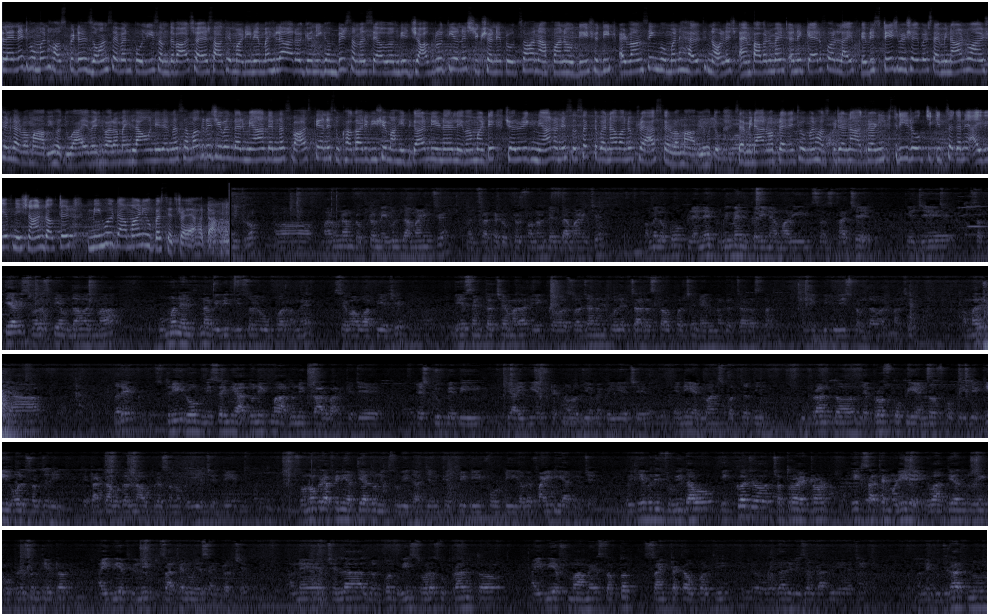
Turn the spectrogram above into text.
Planet woman hospital zone seven police Ahmedabad શહેર સાથે મળીને મહિલા આરોગ્યની ગંભીર સમસ્યાઓ અંગે જાગૃતિ અને શિક્ષણને પ્રોત્સાહન આપવાના ઉદ્દેશથી advancing woman health knowledge, empowerment અને care for life every stage વિષય પર સેમિનારનું આયોજન કરવામાં આવ્યું હતું. આ ઇવેન્ટ દ્વારા મહિલાઓને તેમના સમગ્ર જીવન દરમિયાન તેમના સ્વાસ્થ્ય અને સુખાકારી વિશે માહિતગાર નિર્ણયો લેવા માટે જરૂરી જ્ઞાન અને સશક્ત બનાવવાનો પ્રયાસ કરવામાં આવ્યો હતો. સેમિનારમાં પ્લેનેટ વુમન હોસ્પિટલના અગ્રણી સ્ત્રી રોગ ચિકિત્સક અને આઈવીએફ નિષ્ણાંત ડોક્ટર મિહુલ દામાણી ઉપસ્થિત રહ્યા હતા. મિત્રો મારું નામ ડૉક્ટર મેહુલ દામાણી છે. મારી સાથે ડૉક્ટર સોનલબેન દામાણી છે. અમે લોકો પ્લેનેટ વિમેન કરીને અમારી સંસ્થા છે કે જે સત્યાવીસ વર્ષથી અમદાવાદમાં વુમન હેલ્થના વિવિધ વિષયો ઉપર અમે સેવાઓ આપીએ છીએ. બે સેન્ટર છે અમારા. એક સહજાનંદ કોલેજ ચાર રસ્તા ઉપર છે, નહેરુનગર ચાર રસ્તા અને એક બીજું ઈસ્ટ અમદાવાદમાં છે. અમારે ત્યાં દરેક સ્ત્રી રોગ વિષયની આધુનિકમાં આધુનિક સારવાર કે જે ટેસ્ટ ટ્યુબ બેબી જે આઈવીએફ ટેકનોલોજી અમે કહીએ છીએ એની એડવાન્સ પદ્ધતિ ઉપરાંત લેપ્રોસ્કોપી એન્ડોસ્કોપી જે કી હોલ સર્જરી કે ટાંકા વગરના ઓપરેશનો કહીએ છીએ તે સોનોગ્રાફીની અત્યાધુનિક સુવિધા જેમ કે થ્રી ડી ફોર ડી હવે ફાઈવ ડી આવ્યું છે. તો એ બધી સુવિધાઓ એક જ છત્ર હેઠળ એક સાથે મળી રહે એવા અત્યાધુનિક ઓપરેશન થિયેટર, આઈબીએફ યુનિટ સાથેનું એ સેન્ટર છે. અને છેલ્લા લગભગ વીસ વર્ષ ઉપરાંત આઈબીએફમાં અમે સતત સાઈઠ ટકા ઉપરથી વધારે રિઝલ્ટ આપી રહ્યા છીએ. અને ગુજરાતનું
